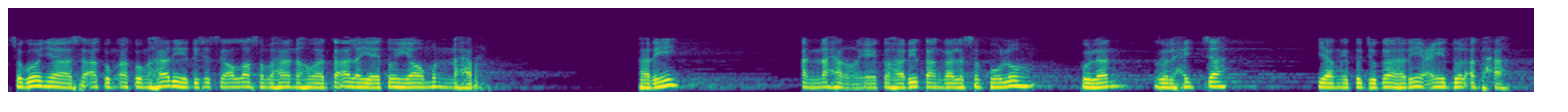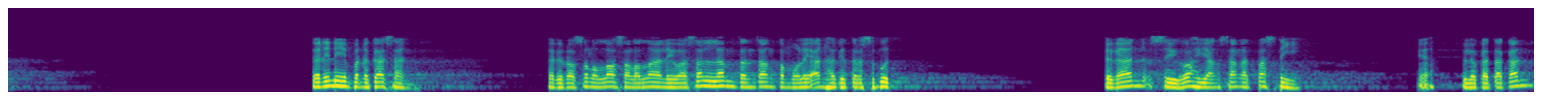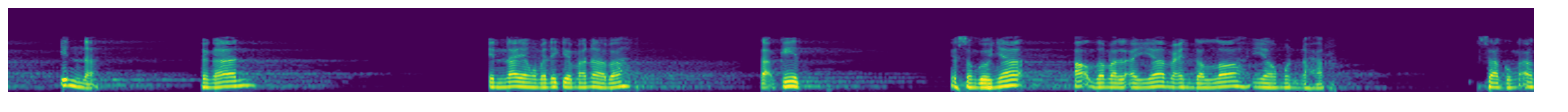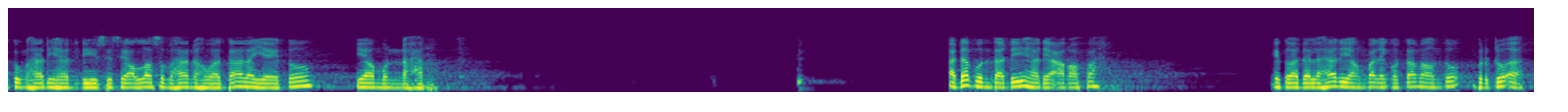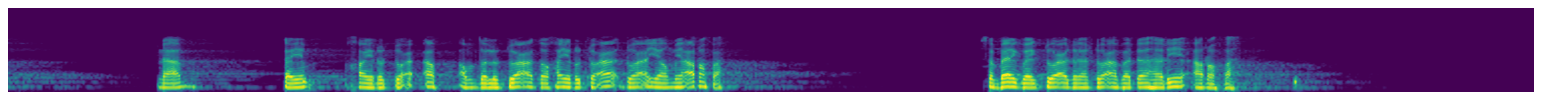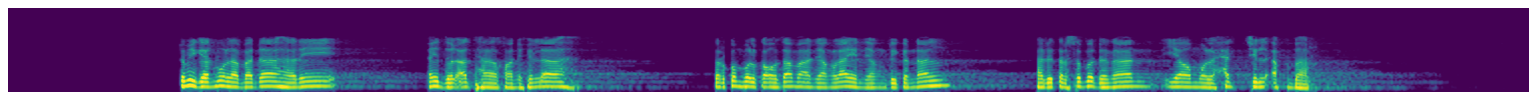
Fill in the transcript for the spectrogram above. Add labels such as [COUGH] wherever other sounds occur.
Sungguhnya seagung-agung hari di sisi Allah Subhanahu wa taala yaitu Yaumun Nahar. Hari An-Nahr yaitu hari tanggal 10 bulan Zulhijjah yang itu juga hari Idul Adha. Dan ini penegasan dari Rasulullah sallallahu alaihi wasallam tentang kemuliaan hari tersebut dengan sirah yang sangat pasti. Ya, Beliau katakan inna dengan inna yang memiliki mana apa? Takkid. Ya sungguhnya a'zamal ayyam 'indallah yaumun nahar. Sagung-agung hari-hari di sisi Allah Subhanahu wa taala yaitu yaumun nahar. Adapun tadi hari Arafah itu adalah hari yang paling utama untuk berdoa. Naam. Tayyib khairud du'a afdalud du'a atau khairud du'a doa yaumi Arafah. Sebaik-baik doa adalah doa pada hari Arafah. Demikian pula pada hari Idul Adha khanifillah terkumpul keutamaan yang lain yang dikenal hari tersebut dengan Yaumul Hajjil Akbar.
